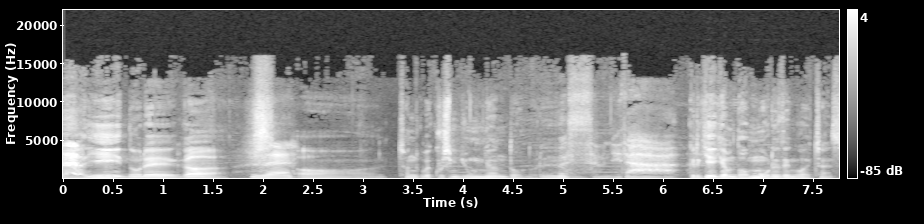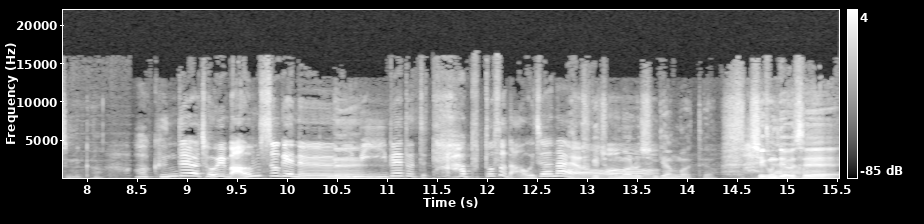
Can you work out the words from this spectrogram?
야, 이 노래가 네. 어 1996년도 노래예요. 맞습니다. 그렇게 얘기하면 너무 오래된 것 같지 않습니까? 아, 근데요, 저희 마음속에는 네. 이미 입에도 다 붙어서 나오잖아요. 아, 그게 정말로 신기한 것 같아요. 지금도 요새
